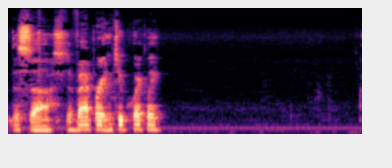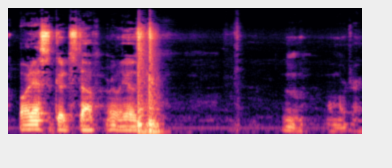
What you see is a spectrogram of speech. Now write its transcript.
This uh, is evaporating too quickly. Boy, that's good stuff. It really is. Mm, one more drink.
